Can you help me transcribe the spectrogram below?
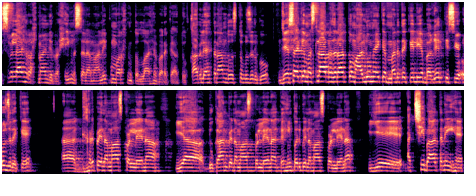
बसमीम दोस्तों, बुजुर्गो, जैसा कि मसला आप हजरात को मालूम है कि मर्द के लिए बगैर किसी उज्र के घर पे नमाज़ पढ़ लेना या दुकान पे नमाज़ पढ़ लेना, कहीं पर भी नमाज़ पढ़ लेना, ये अच्छी बात नहीं है,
